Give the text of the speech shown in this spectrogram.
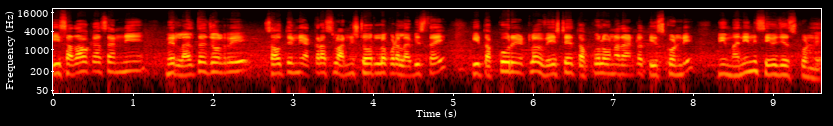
ఈ సదవకాశాన్ని మీరు లలిత జ్యువెలరీ సౌత్ ఇండియా అక్రాస్లో అన్ని స్టోర్లో కూడా లభిస్తాయి. ఈ తక్కువ రేట్లో వేస్టేజ్ తక్కువలో ఉన్న దాంట్లో తీసుకోండి. మీ మనీని సేవ్ చేసుకోండి.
